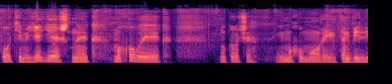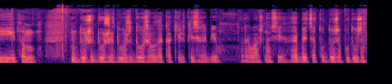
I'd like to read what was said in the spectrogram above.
потім яєшник, моховик. Ну, коротше, і мухомори, і там білі, і там ну, дуже-дуже дуже дуже велика кількість грибів. Переважно всі гриби це тут дуже потужно.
